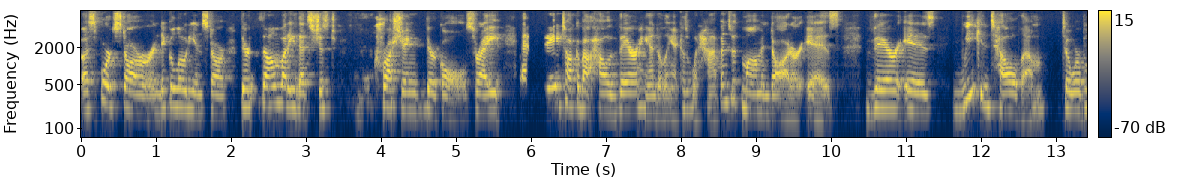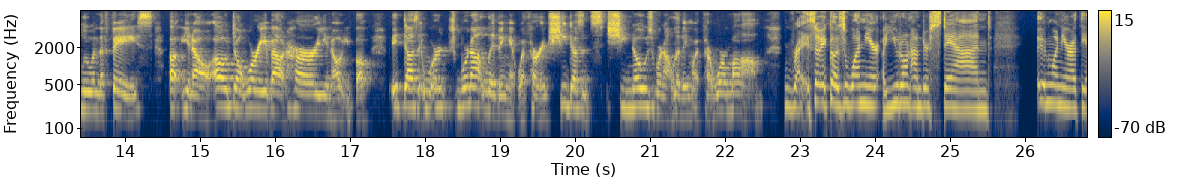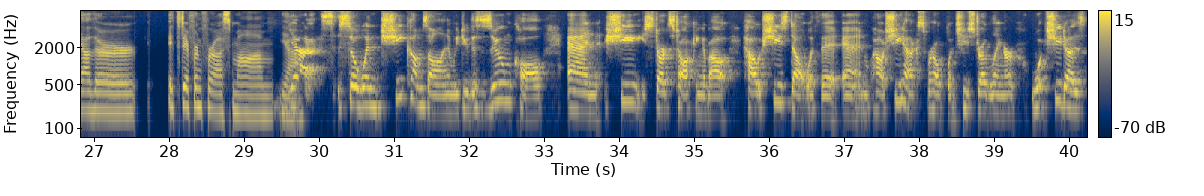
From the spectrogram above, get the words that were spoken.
a sports star or a Nickelodeon star. They're somebody that's just crushing their goals, right? And they talk about how they're handling it. Because what happens with mom and daughter is there is, we can tell them so we're blue in the face uh, you know oh don't worry about her you know but it doesn't we're we're not living it with her and she doesn't she knows we're not living with her we're mom. Right so it goes one year you don't understand in one year at the other it's different for us mom yeah. Yes so when she comes on and we do this zoom call and she starts talking about how she's dealt with it and how she asks for help when she's struggling or what she does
